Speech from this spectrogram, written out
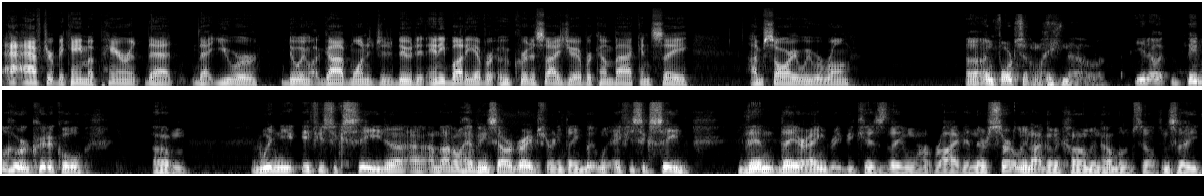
after it became apparent that that you were doing what God wanted you to do, did anybody ever who criticized you ever come back and say, "I'm sorry, we were wrong"? Uh, unfortunately, no. You know, people who are critical, um, when you if you succeed, uh, I, I'm- don't have any sour grapes or anything, but if you succeed, then they are angry because they weren't right, and they're certainly not going to come and humble themselves and say,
